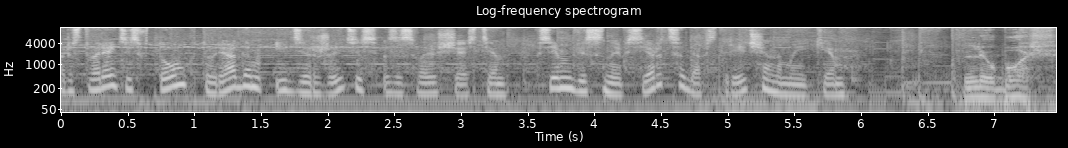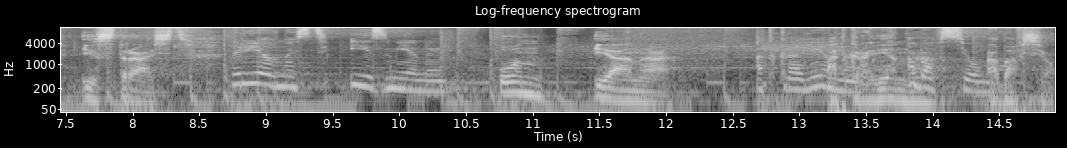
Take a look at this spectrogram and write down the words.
Растворяйтесь в том, кто рядом, и держитесь за свое счастье. Всем весны в сердце, до встречи на маяке. Любовь и страсть. Ревность и измены. Он и она. Откровенно. Откровенно. Обо всем. Обо всем.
